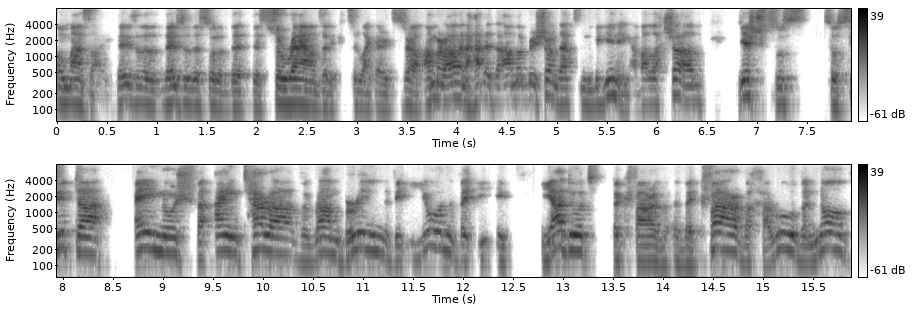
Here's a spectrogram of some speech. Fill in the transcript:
Umazai. Those are the those are the sort of the, the surrounds that are considered like Eretz Israel. Amar and Hadad Amar Rishon, that's in the beginning. Aval Achshav, Yesh Sosita, Einush, Ve'ain Tara, Ve'ram Brin, Ve'iyun, Ve'yadut, Ve'kfar, Ve'kfar, Ve'charu,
